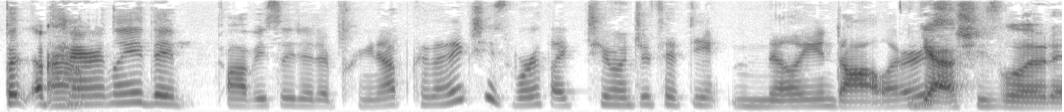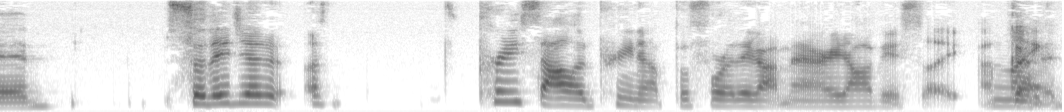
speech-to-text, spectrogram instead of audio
But apparently um, they obviously did a prenup because I think she's worth like two hundred fifty million dollars. Yeah, she's loaded. So they did a pretty solid prenup before they got married. Obviously, I'm Good. like,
